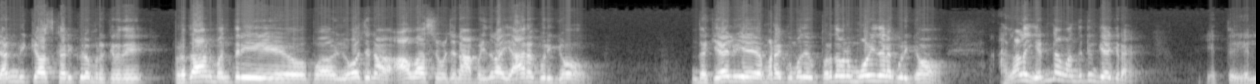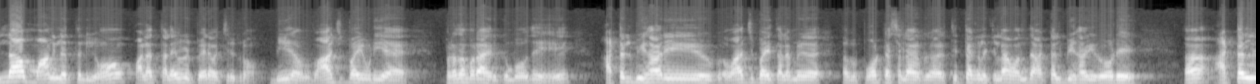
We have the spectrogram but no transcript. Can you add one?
ஜன் விகாஸ் கரிக்குலம் இருக்கிறது பிரதான் மந்திரி இப்போ யோஜனா ஆவாஸ் யோஜனா அப்போ இதெல்லாம் யாரை குறிக்கும்? இந்த கேள்வியை மடக்கும்போது பிரதமர் மோடி தானே குறிக்கும். அதனால் என்ன வந்துட்டுன்னு கேட்குறேன் எத்த எல்லா மாநிலத்திலையும் பல தலைவர்கள் பேரை வச்சுருக்கிறோம். பி வாஜ்பாயுடைய பிரதமராக இருக்கும்போது அட்டல் பிஹாரி வாஜ்பாய் தலைமை போட்ட சில திட்டங்களுக்கெல்லாம் வந்து அட்டல் பிஹாரி ரோடு அட்டல்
